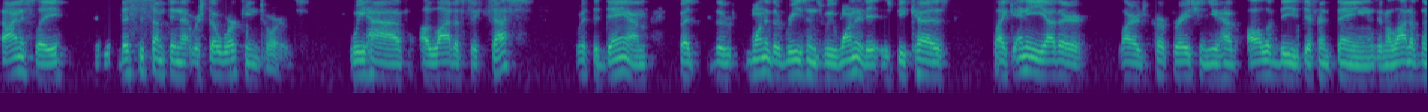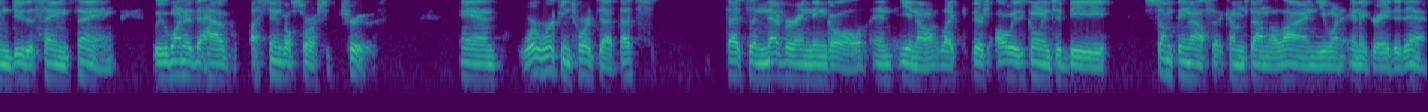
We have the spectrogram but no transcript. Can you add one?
honestly, this is something that we're still working towards. We have a lot of success with the DAM, but the one of the reasons we wanted it is because, like any other large corporation, you have all of these different things, and a lot of them do the same thing. We wanted to have a single source of truth, and we're working towards that. That's that's a never-ending goal, and you know, like there's always going to be something else that comes down the line. You want to integrate it in.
